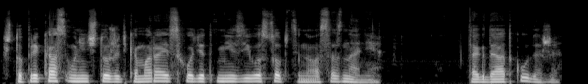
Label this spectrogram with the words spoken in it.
что приказ уничтожить комара исходит не из его собственного сознания. Тогда откуда же?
